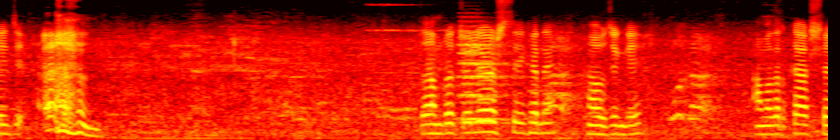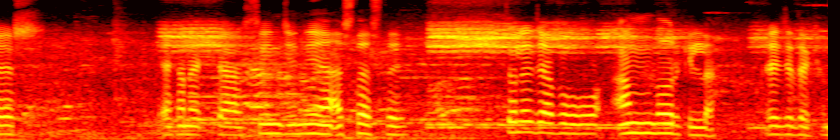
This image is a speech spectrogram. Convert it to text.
এই যে তো আমরা চলে আসছি এখানে হাউজিংয়ে আমাদের কাজ শেষ। এখন একটা সিনজি নিয়ে আস্তে আস্তে চলে যাব আন্দর কিল্লা। এই যে দেখেন,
